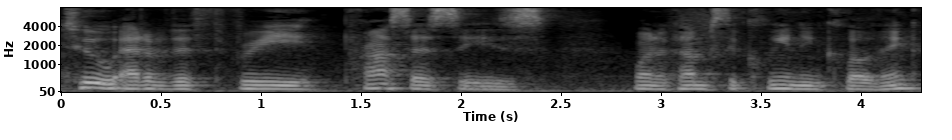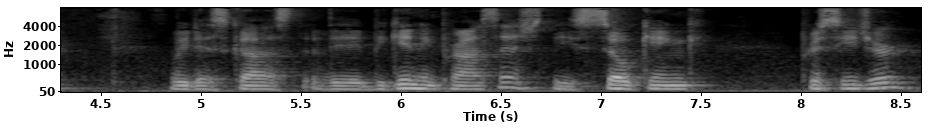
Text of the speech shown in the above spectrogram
two out of the three processes when it comes to cleaning clothing. We discussed the beginning process, the soaking procedure,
